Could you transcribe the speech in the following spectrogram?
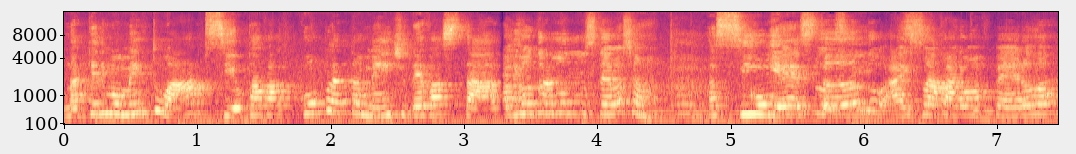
naquele momento ápice eu tava completamente devastada. Aí E todo mundo no cinema assim, assim, êxtase, aí soltaram a pérola.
